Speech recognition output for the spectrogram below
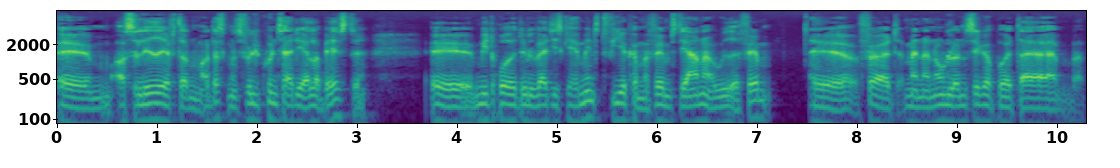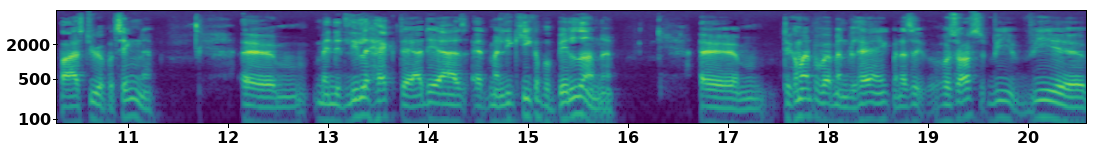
øhm, og så lede efter dem, og der skal man selvfølgelig kun tage de allerbedste. Øh, mit råd det vil være, at de skal have mindst 4,5 stjerner ud af 5, øh, før at man er nogenlunde sikker på, at der er bare er styr på tingene. Øh, men et lille hack der, det er, at man lige kigger på billederne. Øh, det kommer an på, hvad man vil have, ikke? men altså hos os, vi, vi, øh,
